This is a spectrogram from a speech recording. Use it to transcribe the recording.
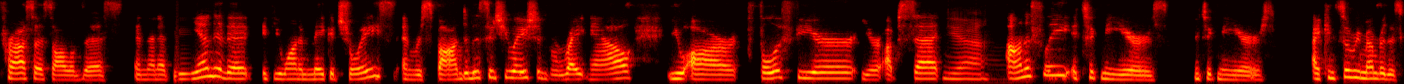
process all of this. And then at the end of it, if you want to make a choice and respond to the situation, but right now you are full of fear, you're upset. Yeah. Honestly, it took me years. It took me years. I can still remember this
